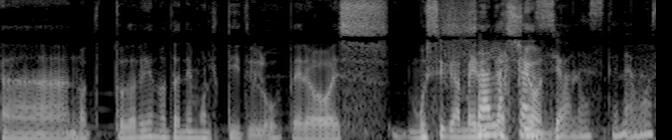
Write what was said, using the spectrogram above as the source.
ah, no- todavía no tenemos el título, pero es música Ya las meditación. canciones tenemos.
